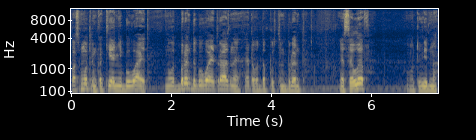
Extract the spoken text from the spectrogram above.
посмотрим, какие они бывают. Ну, вот бренды бывают разные. Это вот, допустим, бренд SLF. Вот видно.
